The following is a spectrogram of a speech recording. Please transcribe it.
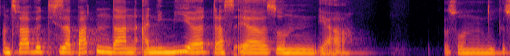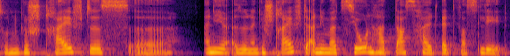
Und zwar wird dieser Button dann animiert, dass er so ein, ja, so ein, so ein gestreiftes, äh, also eine gestreifte Animation hat, das halt etwas lädt.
